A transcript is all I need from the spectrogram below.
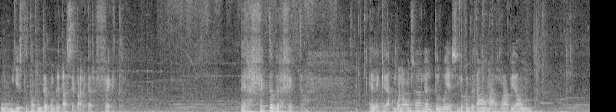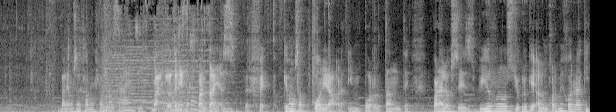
Uy, esto está a punto de completarse. Vale, perfecto. Perfecto, perfecto. ¿Qué le queda? Bueno, vamos a darle al turbo y así lo completamos más rápido aún. Vale, vamos a dejarnos la... Vale, lo tenemos. Pantallas. Perfecto. ¿Qué vamos a poner ahora? Importante. Para los esbirros, yo creo que a lo mejor mejor aquí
